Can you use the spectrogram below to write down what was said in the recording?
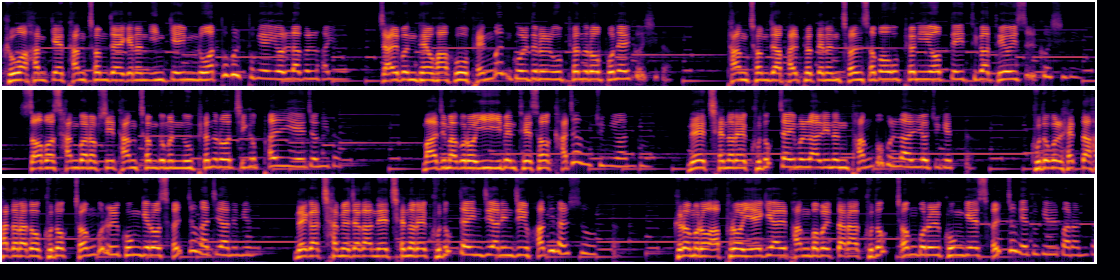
그와 함께 당첨자에게는 인게임 로아톡을 통해 연락을 하여 짧은 대화 후 100만 골드를 우편으로 보낼 것이다. 당첨자 발표 때는 전 서버 우편이 업데이트가 되어 있을 것이니 서버 상관없이 당첨금은 우편으로 지급할 예정이다. 마지막으로 이 이벤트에서 가장 중요한 건 내 채널의 구독자임을 알리는 방법을 알려주겠다. 구독을 했다 하더라도 구독 정보를 공개로 설정하지 않으면 내가 참여자가 내 채널의 구독자인지 아닌지 확인할 수 없다. 그러므로 앞으로 얘기할 방법을 따라 구독 정보를 공개 설정해 두길 바란다.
